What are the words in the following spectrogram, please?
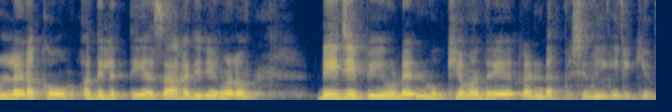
ഉള്ളടക്കവും അതിലെത്തിയ സാഹചര്യങ്ങളും ഡി ജി പി ഉടൻ മുഖ്യമന്ത്രിയെ കണ്ട് വിശദീകരിക്കും.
